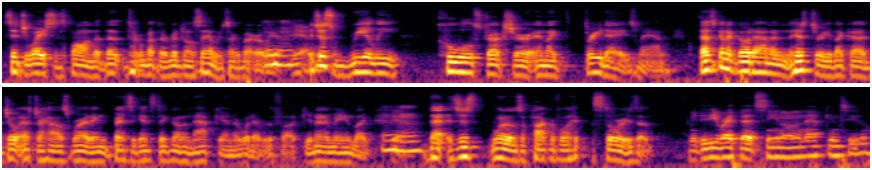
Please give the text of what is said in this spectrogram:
situation spawned. That, that talk about the original Sam we was talking about earlier. Mm-hmm. Yeah. It's just really cool structure in like three days, man. That's gonna go down in history like uh, Joe Eszterhas writing Basic Instinct on a napkin or whatever the fuck. You know what I mean? Like Mm-hmm. that. It's just one of those apocryphal hi- stories that i mean did he write that scene on a napkin too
